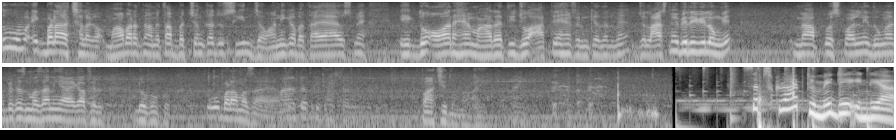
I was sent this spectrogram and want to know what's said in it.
तो वो एक बड़ा अच्छा लगा। महाभारत में अमिताभ बच्चन का जो सीन जवानी का बताया है उसमें एक दो और हैं महारथी जो आते हैं फ़िल्म के अंदर में जो लास्ट में भी रिवील होंगे। मैं आपको स्पॉइल नहीं दूँगा बिकॉज़ मज़ा नहीं आएगा फिर लोगों को। तो वो बड़ा मज़ा आया। पाँच ही दूँगा भाई। Subscribe to Midday India.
